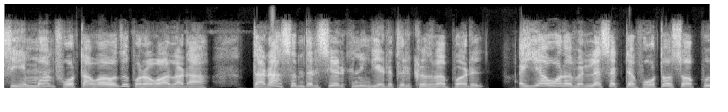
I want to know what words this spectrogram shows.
சீமான் போட்டோவாவது பரவாயில்லடா. தடா சந்தரிசியருக்கு நீங்க எடுத்திருக்கிறதுல பாரு. ஐயாவோட வெள்ளை சட்டை போட்டோஷாப்பு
